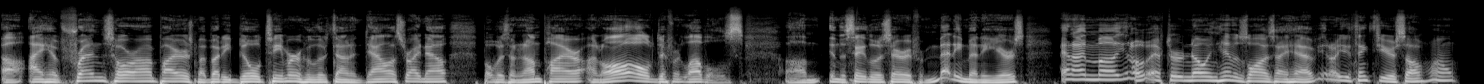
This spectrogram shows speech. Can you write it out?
Uh, I have friends who are umpires. My buddy Bill Teamer, who lives down in Dallas right now, but was an umpire on all different levels um, in the St. Louis area for many, many years. And I'm, uh, you know, after knowing him as long as I have, you know, you think to yourself, well,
